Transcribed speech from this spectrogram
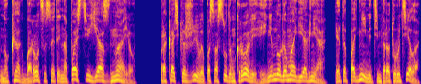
Но как бороться с этой напастью, я знаю. Прокачка живы по сосудам крови и немного магии огня. Это поднимет температуру тела,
